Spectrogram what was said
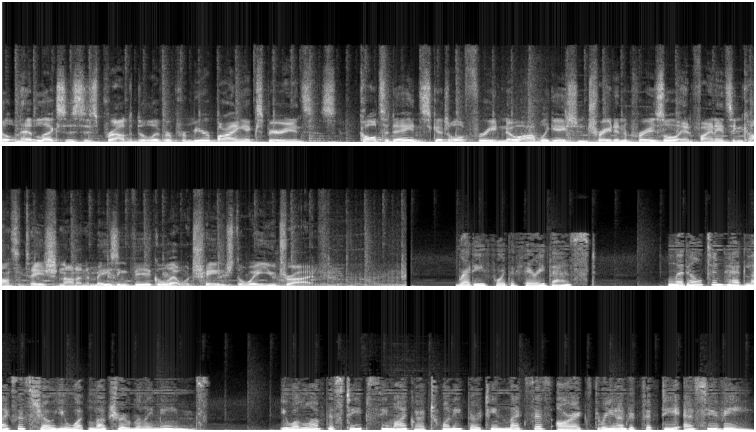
Hilton Head Lexus is proud to deliver premier buying experiences. Call today and schedule a free, no obligation trade in appraisal and financing consultation on an amazing vehicle that will change the way you drive. Ready for the very best? Let Hilton Head Lexus show you what luxury really means. You will love the Deep Sea Mica 2013 Lexus RX 350 SUV,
